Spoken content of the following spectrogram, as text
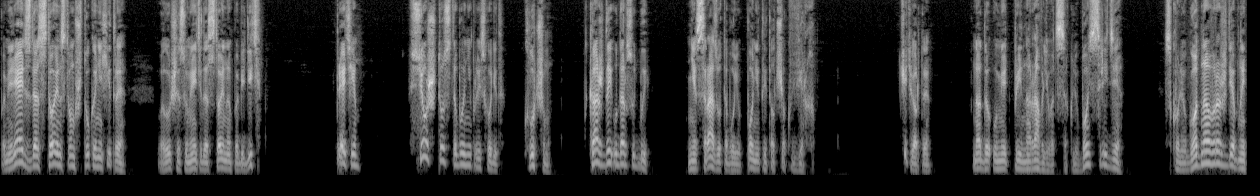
Померять с достоинством штука нехитрая. Вы лучше сумеете достойно победить». Третье. Все, что с тобой не происходит, к лучшему. Каждый удар судьбы — не сразу тобою понятый толчок вверх. Четвертое. Надо уметь приноравливаться к любой среде, сколь угодно враждебной,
